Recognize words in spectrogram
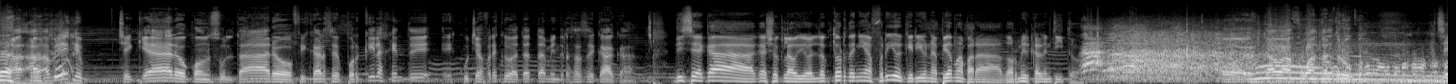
A- a- habría que chequear o consultar o fijarse por qué la gente escucha fresco y batata mientras hace caca. Dice acá Gallo Claudio, el doctor tenía frío y quería una pierna para dormir calentito. O estaba jugando al truco. Sí.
